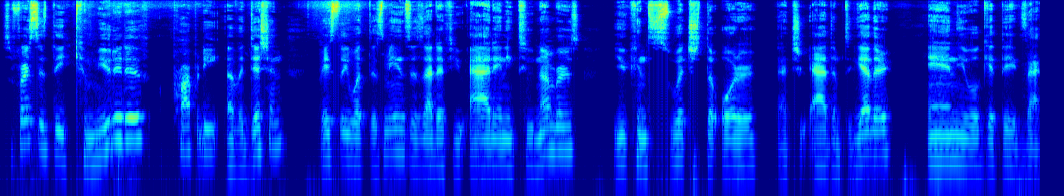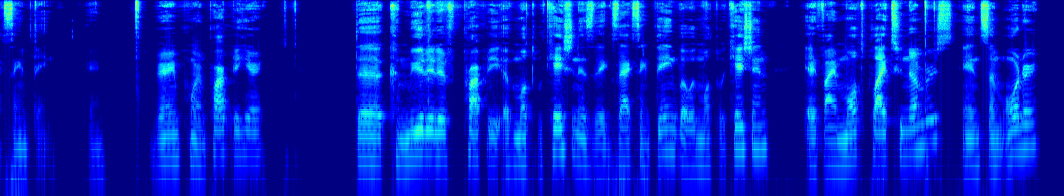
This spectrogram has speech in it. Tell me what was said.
So first is the commutative property of addition. Basically what this means is that if you add any two numbers, you can switch the order that you add them together and you will get the exact same thing. Okay. Very important property here. The commutative property of multiplication is the exact same thing, but with multiplication, if I multiply two numbers in some order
